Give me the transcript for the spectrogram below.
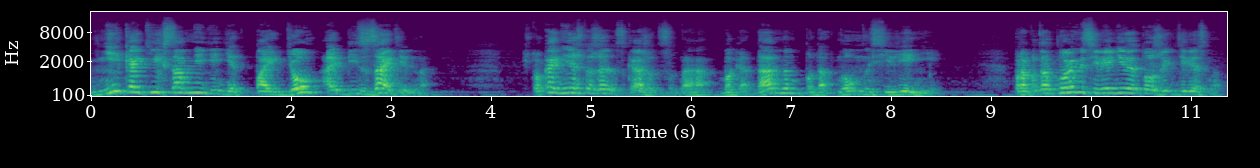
Никаких сомнений нет. Пойдем обязательно. Что, конечно же, скажется на богоданном податном населении. Про податное население тоже интересно.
